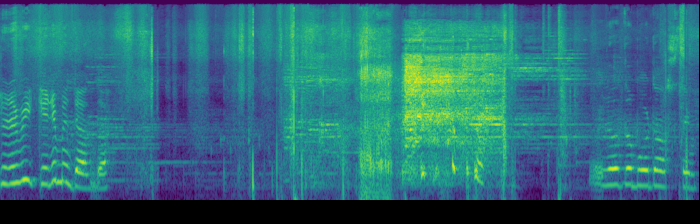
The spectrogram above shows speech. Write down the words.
görevi geri mi döndü? Biraz da burada hastayım.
